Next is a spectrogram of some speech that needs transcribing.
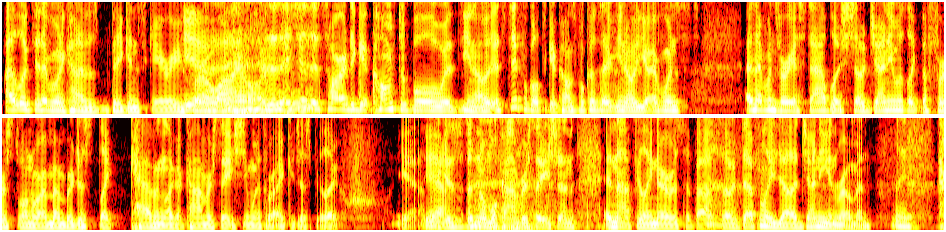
I looked at everyone kind of as big and scary for Yeah. a while it's it's just it's hard to get comfortable with you know it's difficult to get comfortable because you know everyone's and everyone's very established. So Jenny was like the first one where I remember just like having like a conversation with where I could just be like, yeah, Yeah. like it's just a normal conversation and not feeling nervous about. So definitely uh, Jenny and Roman. Nice.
